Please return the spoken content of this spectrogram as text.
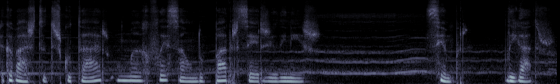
Acabaste de escutar uma reflexão do Padre Sérgio Diniz. Sempre ligados.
